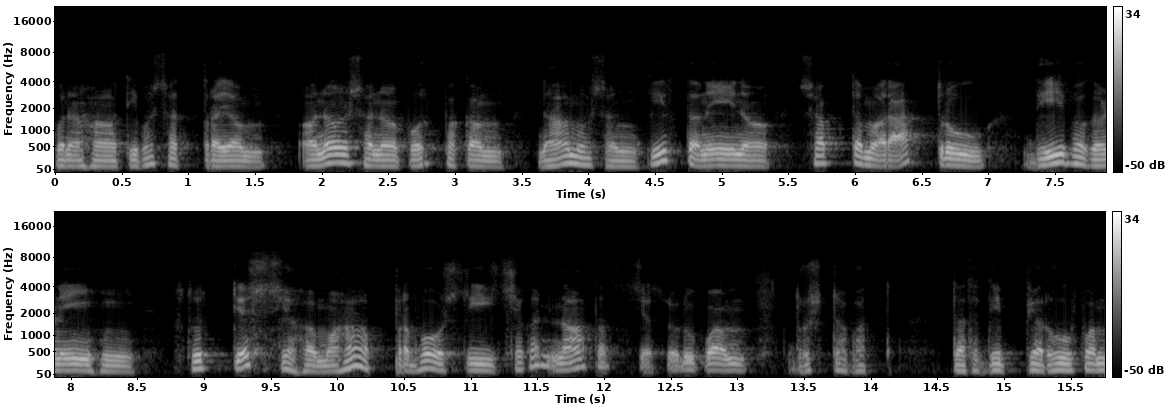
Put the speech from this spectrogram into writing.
पुनः दिवसत्रयम् अनशनपूर्वकं नाम सङ्कीर्तनेन सप्तमरात्रौ देवगणैः स्तुत्यस्य महाप्रभो श्रीजगन्नाथस्य स्वरूपं दृष्टवत्। तत् दिव्यरूपं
